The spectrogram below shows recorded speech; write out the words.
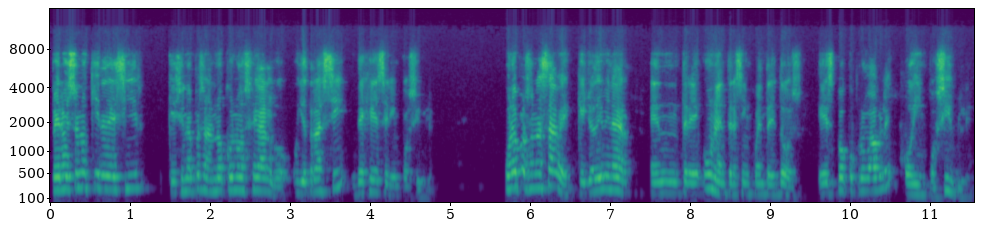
Pero eso no quiere decir que si una persona no conoce algo y otra sí, deje de ser imposible. Una persona sabe que yo adivinar entre 1 entre 52 es poco probable o imposible.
